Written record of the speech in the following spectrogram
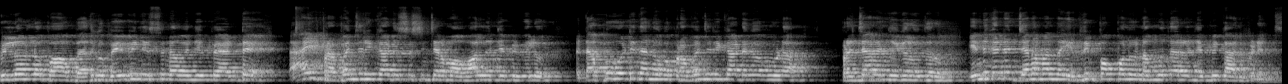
పిల్లోళ్ళు పా బతుకు బేబీని ఇస్తున్నామని చెప్పి అంటే అయ్యి ప్రపంచ రికార్డు సృష్టించారు మా వాళ్ళని చెప్పి వీళ్ళు డబ్బు కొట్టి దాన్ని ఒక ప్రపంచ రికార్డుగా కూడా ప్రచారం చేయగలుగుతారు. ఎందుకంటే జనం అంతా ఎర్రి పప్పలు నమ్ముతారని చెప్పి కాన్ఫిడెన్స్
